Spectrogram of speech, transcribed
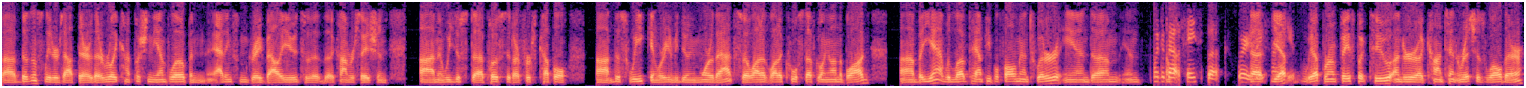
uh, business leaders out there that are really kind of pushing the envelope and adding some great value to the, the conversation. Um, and we just uh, posted our first couple uh, this week, and we're going to be doing more of that. So a lot of a lot of cool stuff going on the blog. Uh, but yeah, would love to have people follow me on Twitter and um, and. What about Facebook? Where uh, yep, you? Yep, we're on Facebook too under uh, Content Rich as well there.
